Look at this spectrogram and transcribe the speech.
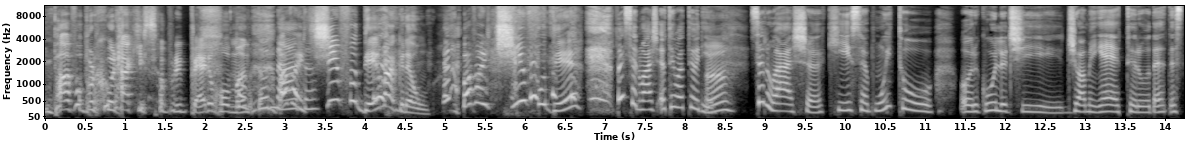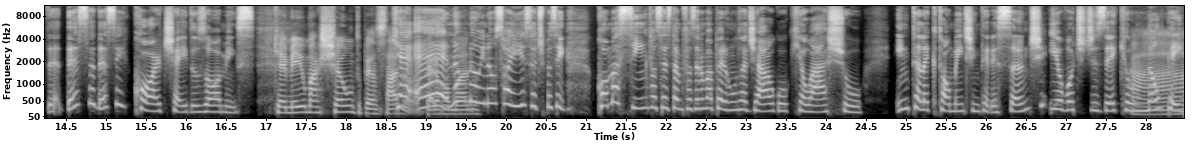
Bah, vou procurar aqui sobre o Império Romano. Bah, vai te fuder, magrão. Bah, vai te fuder. Mas você não acha? Eu tenho uma teoria. Hã? Você não acha que isso é muito orgulho de, de homem hétero, de- desse, desse, desse corte aí dos homens? Que é meio machão tu pensar que é, é, não, não, e não só isso. É tipo assim, como assim você está me fazendo uma pergunta de algo que eu acho intelectualmente interessante e eu vou te dizer que eu não penso?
